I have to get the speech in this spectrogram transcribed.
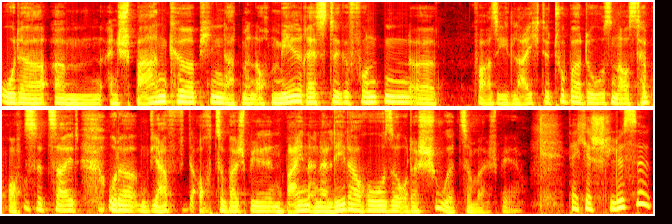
Oder ähm, ein Spankörbchen, da hat man auch Mehlreste gefunden. Äh, quasi leichte Tupperdosen aus der Bronzezeit oder ja auch zum Beispiel ein Bein einer Lederhose oder Schuhe zum Beispiel. Welche Schlüsse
